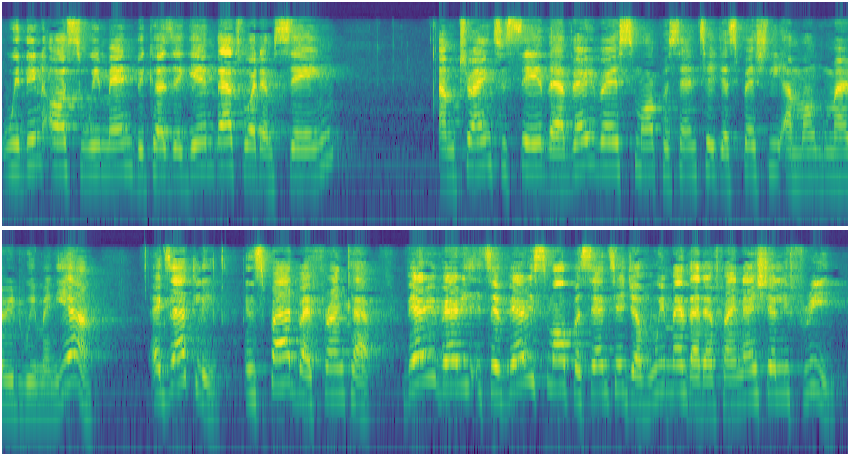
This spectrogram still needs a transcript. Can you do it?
within us women, because again, that's what I'm saying I'm trying to say that very, very small percentage, especially among married women. Yeah, exactly. Inspired by Franca. Very, very, it's a very small percentage of women that are financially free.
